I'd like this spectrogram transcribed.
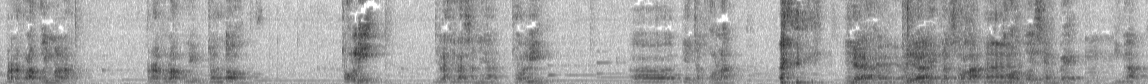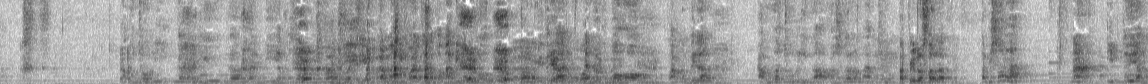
pernah aku lakuin malah. Pernah aku lakuin. Contoh coli jelas-jelasan ya, coli eh, diajak sholat. iya Ya, iya coli Iya. diajak sholat. Itu Nah. waktu SMP. Hmm. Ingat. Aku coli, nggak mandi, nggak mandi apa sih? Wajib. Nggak mandi wajib atau mandi dulu. Bang, Gitu kan. Dan aku bohong. Aku bilang, aku nggak coli, nggak apa segala macam. Tapi lu sholat. Tapi sholat. Nah, itu yang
